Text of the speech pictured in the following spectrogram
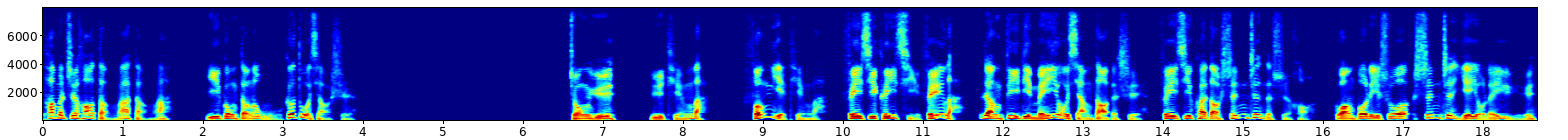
他们只好等啊等啊，一共等了五个多小时。终于，雨停了，风也停了，飞机可以起飞了。让弟弟没有想到的是，飞机快到深圳的时候，广播里说深圳也有雷雨。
